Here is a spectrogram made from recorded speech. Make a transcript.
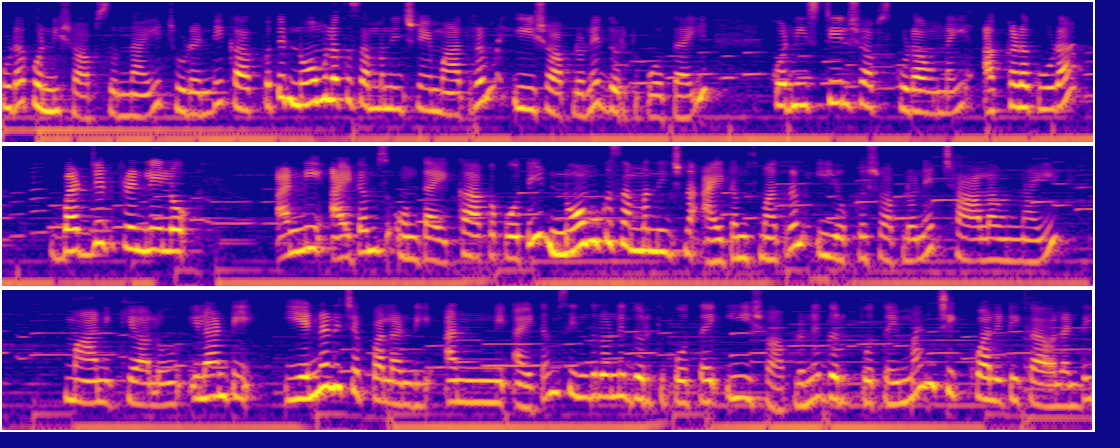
కూడా కొన్ని షాప్స్ ఉన్నాయి చూడండి. కాకపోతే నోములకు సంబంధించినవి మాత్రం ఈ షాప్లోనే దొరికిపోతాయి. కొన్ని స్టీల్ షాప్స్ కూడా ఉన్నాయి. అక్కడ కూడా బడ్జెట్ ఫ్రెండ్లీలో అన్ని ఐటమ్స్ ఉంటాయి. కాకపోతే నోముకు సంబంధించిన ఐటమ్స్ మాత్రం ఈ యొక్క షాప్లోనే చాలా ఉన్నాయి. మాణిక్యాలు ఇలాంటి ఎన్నని చెప్పాలండి అన్ని ఐటమ్స్ ఇందులోనే దొరికిపోతాయి ఈ షాప్లోనే దొరికిపోతాయి. మంచి క్వాలిటీ కావాలంటే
